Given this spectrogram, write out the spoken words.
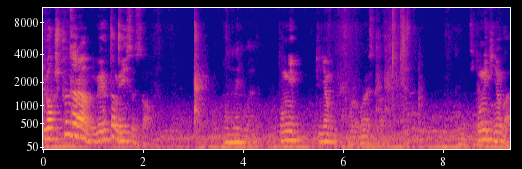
이거 혹시 푼 사람 왜 흙더미 왜 있었어? 동네 뭐예요? 독립기념 뭐라 뭐라 했을까? 독립기념관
